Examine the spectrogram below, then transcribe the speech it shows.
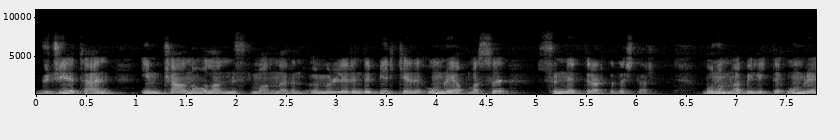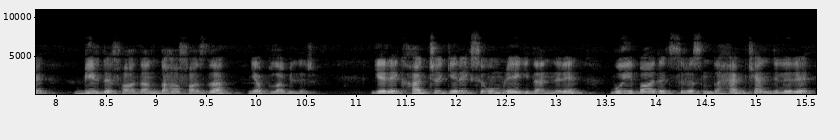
Gücü yeten, imkanı olan Müslümanların ömürlerinde bir kere umre yapması sünnettir arkadaşlar. Bununla birlikte umre bir defadan daha fazla yapılabilir. Gerek hacca gerekse umreye gidenlerin bu ibadet sırasında hem kendileri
